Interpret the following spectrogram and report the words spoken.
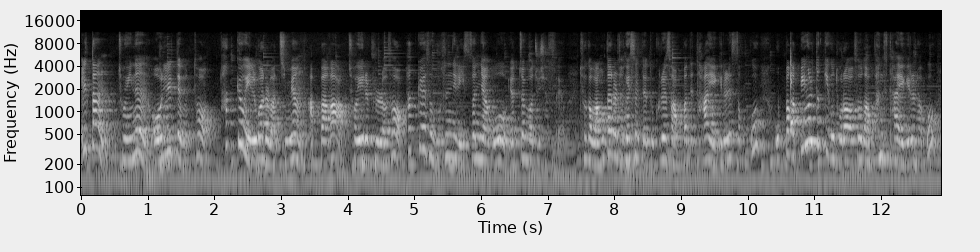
일단 저희는 어릴 때부터 학교 일과를 마치면 아빠가 저희를 불러서 학교에서 무슨 일이 있었냐고 여쭤봐 주셨어요. 제가 왕따를 당했을 때도 그래서 아빠한테 다 얘기를 했었고 오빠가 삥을 뜯기고 돌아와서도 아빠한테 다 얘기를 하고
